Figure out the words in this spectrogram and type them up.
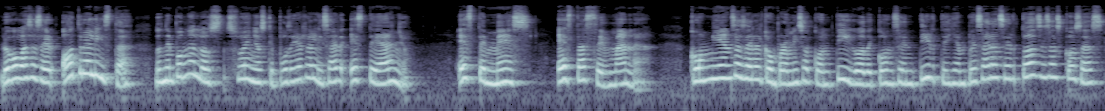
Luego vas a hacer otra lista donde pongas los sueños que podrías realizar este año, este mes, esta semana. Comienza a hacer el compromiso contigo de consentirte y empezar a hacer todas esas cosas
